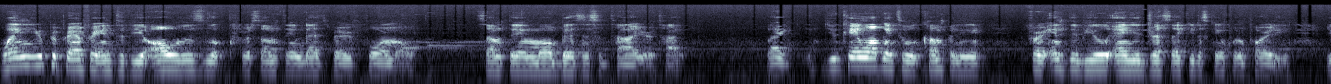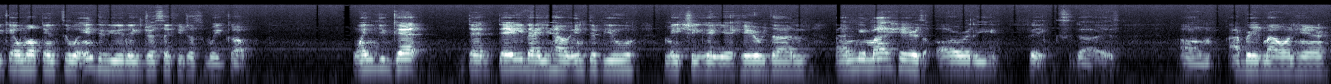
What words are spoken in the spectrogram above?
When you're preparing for an interview, always look for something that's very formal, something more business attire type. Like you can't walk into a company for an interview and you dress like you just came from a party. You can walk into an interview they dress like you just wake up. When you get that day that you have an interview, make sure you get your hair done. I mean, my hair is already fixed, guys. Um, I braid my own hair.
